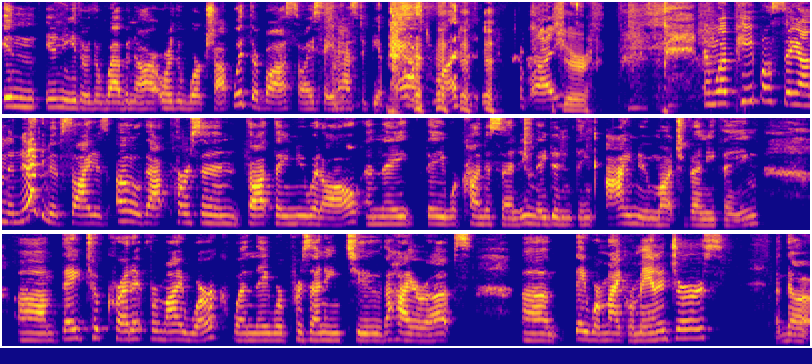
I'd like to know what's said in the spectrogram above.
in in either the webinar or the workshop with their boss so i say it has to be a past one right? Sure. And what people say on the negative side is oh that person thought they knew it all and they they were condescending. They didn't think i knew much of anything. Um, they took credit for my work when they were presenting to the higher ups. Um, they were micromanagers the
